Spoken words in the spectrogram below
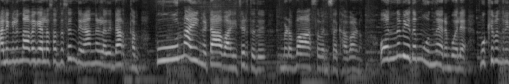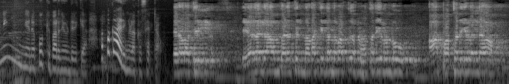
അല്ലെങ്കിൽ നവകേരള സദസ്സ് എന്തിനാന്നുള്ളതിന്റെ അർത്ഥം പൂർണമായി ഇങ്ങോട്ട് ആവാഹിച്ചെടുത്തത് നമ്മുടെ വാസവൻ സഖാവാണ്. ഒന്ന് വീതം മൂന്ന് നേരം പോലെ മുഖ്യമന്ത്രിനെ ഇങ്ങനെ പൊക്കി പറഞ്ഞുകൊണ്ടിരിക്കുക. അപ്പൊ കാര്യങ്ങളൊക്കെ സെറ്റാവും കേരളത്തിൽ ഏതെല്ലാം തരത്തിൽ നടക്കില്ലെന്ന് പദ്ധ- പദ്ധതികളുണ്ടോ? ആ പദ്ധതികളെല്ലാം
